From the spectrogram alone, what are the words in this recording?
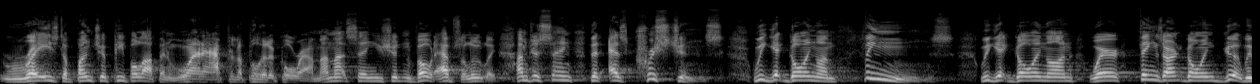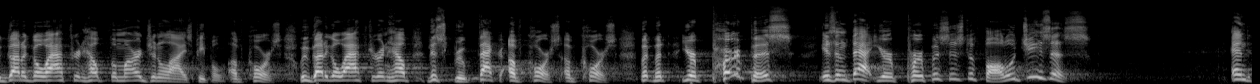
raised a bunch of people up and went after the political realm. I'm not saying you shouldn't vote, absolutely. I'm just saying that as Christians, we get going on things we get going on where things aren't going good. We've got to go after and help the marginalized people, of course. We've got to go after and help this group, that, of course, of course. But, but your purpose isn't that. Your purpose is to follow Jesus. And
